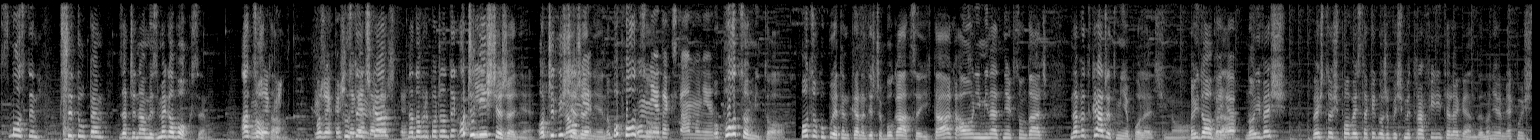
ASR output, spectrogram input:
z mocnym przytupem zaczynamy z megaboxem. A co Może tam? jakoś- Może jakaś Szósteczka na dobry początek? Oczywiście, że nie. Oczywiście, No, że nie. nie. No bo po co? U mnie tak samo, nie? O po co mi to? Po co kupuję ten karnet jeszcze bogacy ich, tak? A oni mi nawet nie chcą dać. Nawet gadżet mi nie poleci, no. No i dobra. Ja- No i weź, weź coś powiedz takiego, żebyśmy trafili tę legendę. No nie wiem, jakąś,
